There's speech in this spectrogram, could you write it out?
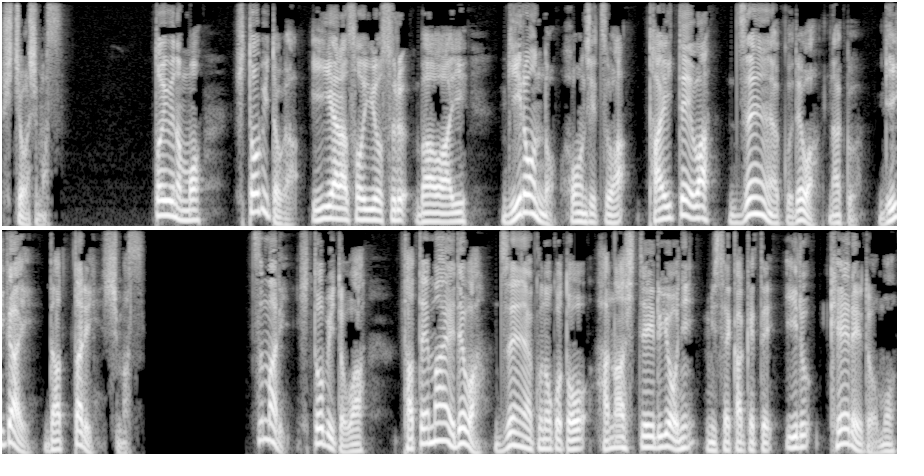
主張します。というのも人々が言い争いをする場合、議論の本質は大抵は善悪ではなく利害だったりします。つまり人々は建前では善悪のことを話しているように見せかけているけれども、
